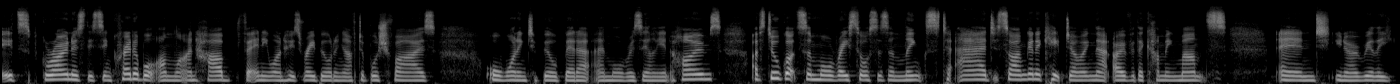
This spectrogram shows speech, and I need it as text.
it's grown as this incredible online hub for anyone who's rebuilding after bushfires or wanting to build better and more resilient homes. I've still got some more resources and links to add, so I'm going to keep doing that over the coming months and, you know, really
